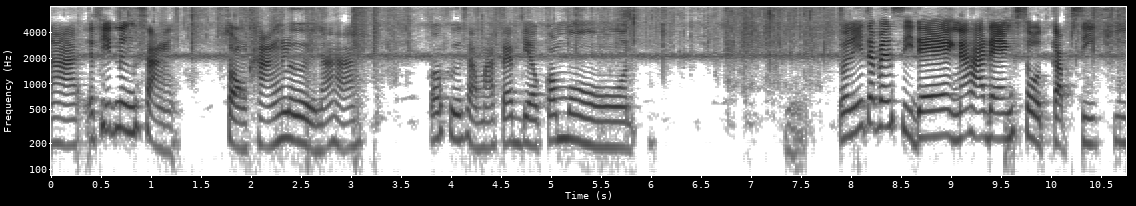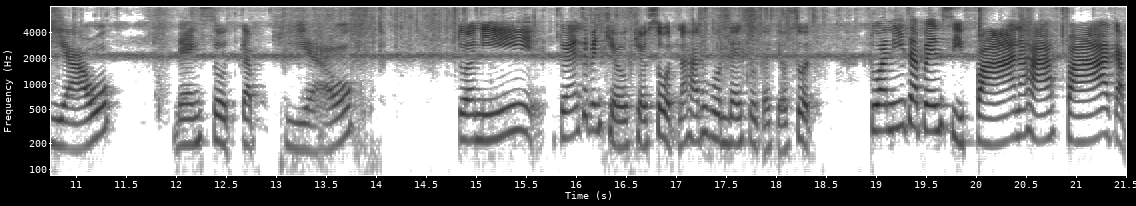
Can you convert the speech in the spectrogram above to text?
นะคะอาทิตย์หนึ่งสั่งสองครั้งเลยนะคะ ก็คือสั่งมาแป๊บเดียวก็หมด ตัวนี้จะเป็นสีแดงนะคะ แดงสดกับสีเขียว แดงสดกับเขียว ตัวนี้ตัวนั้นจะเป็นเขียวเขียวสดนะคะ ทุกคนแดงสดกับเขียวสด ตัวนี้จะเป็นสีฟ้านะคะ ฟ้ากับ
